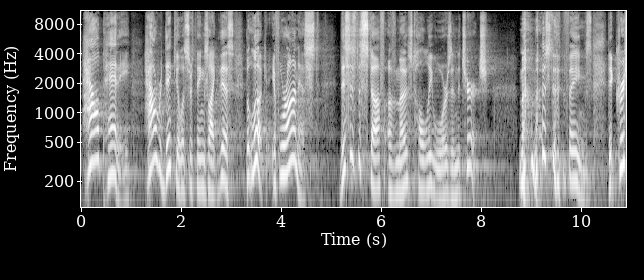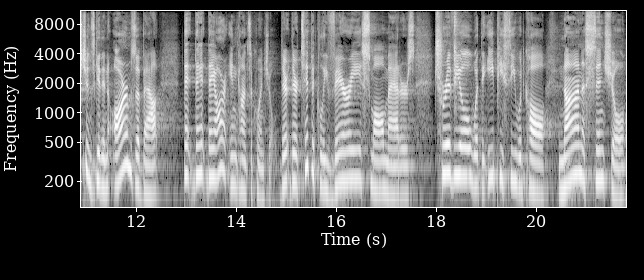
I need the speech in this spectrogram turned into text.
how petty, how ridiculous are things like this? But look, if we're honest, this is the stuff of most holy wars in the church. Most of the things that Christians get in arms about they, they, they are inconsequential. They're, they're typically very small matters, trivial, what the EPC would call non essential.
